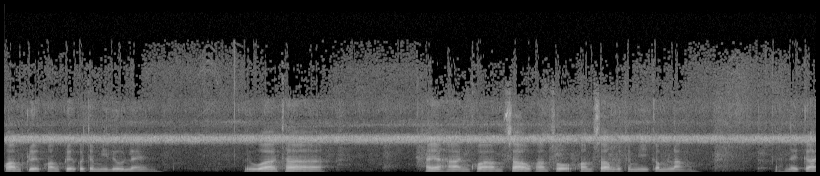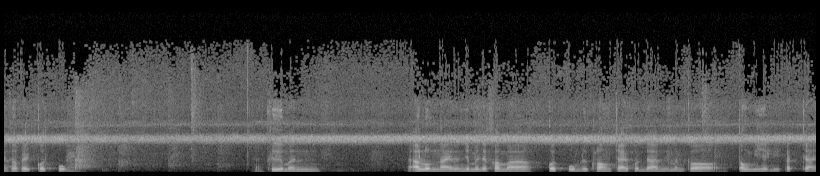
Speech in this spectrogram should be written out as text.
ความเกลียดความเกลียดก็จะมีเรี่ยวแรง หรือว่าถ้าให้อาหารความเศร้าความโศกความเศร้าก็จะมีกำลัง ในการเข้าไปกดปุ่ม คือมันอารมณ์ไหนมันจะมันจะเข้ามากดปุ่มหรือคลองใจคนได้นี่มันก็ต้องมีเหตุมีปัจจัย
